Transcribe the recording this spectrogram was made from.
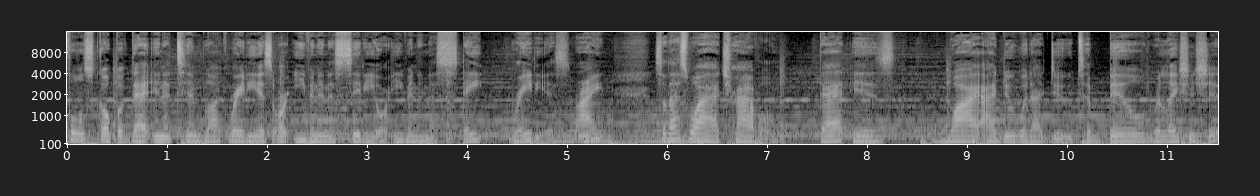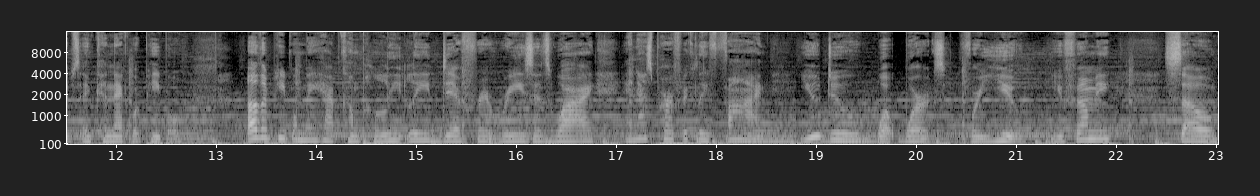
full scope of that in a 10 block radius or even in a city or even in a state radius, right? So that's why I travel. That is why I do what I do to build relationships and connect with people. Other people may have completely different reasons why, and that's perfectly fine. You do what works for you. You feel me? So,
